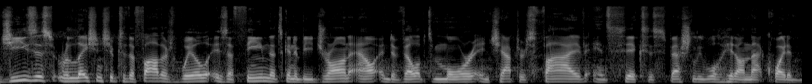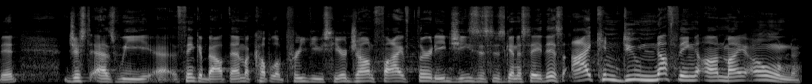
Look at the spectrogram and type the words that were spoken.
Jesus' relationship to the Father's will is a theme that's going to be drawn out and developed more in chapters 5 and 6, especially. We'll hit on that quite a bit. Just as we uh, think about them, a couple of previews here. John 5:30, Jesus is going to say this, "I can do nothing on my own.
